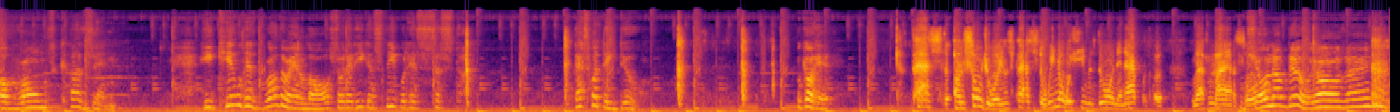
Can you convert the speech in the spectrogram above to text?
of Rome's cousin. He killed his brother-in-law so that he can sleep with his sister. That's what they do. But go ahead. Pastor, um, Soldier Williams, Pastor, we know what she was doing in Africa, laughing my ass off. Sure enough do, you know what I'm saying?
